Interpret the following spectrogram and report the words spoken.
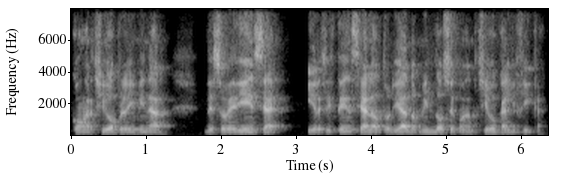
con archivo preliminar. Desobediencia y resistencia a la autoridad 2012 con archivo califica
